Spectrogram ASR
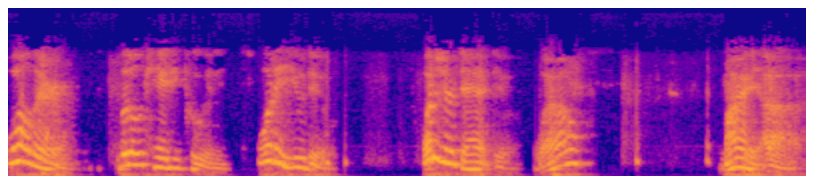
Well, there, little Katie Putin. What do you do? What does your dad do? Well, my uh,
